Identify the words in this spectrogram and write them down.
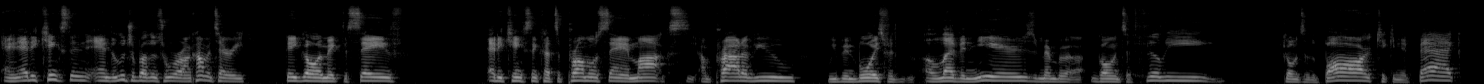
and Eddie Kingston and the Lucha Brothers, who were on commentary, they go and make the save. Eddie Kingston cuts a promo saying, Mox, I'm proud of you. We've been boys for 11 years. Remember going to Philly, going to the bar, kicking it back.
